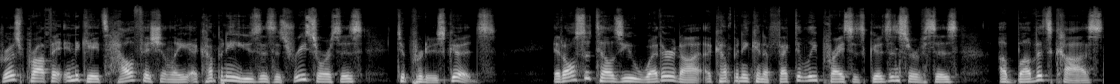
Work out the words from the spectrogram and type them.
Gross profit indicates how efficiently a company uses its resources to produce goods. It also tells you whether or not a company can effectively price its goods and services above its cost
